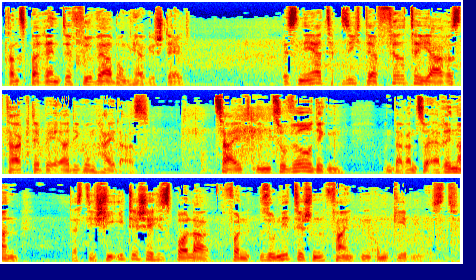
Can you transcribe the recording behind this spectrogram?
Transparente für Werbung hergestellt. Es nähert sich der vierte Jahrestag der Beerdigung Haidars. Zeit, ihn zu würdigen und daran zu erinnern, dass die schiitische Hisbollah von sunnitischen Feinden umgeben ist.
